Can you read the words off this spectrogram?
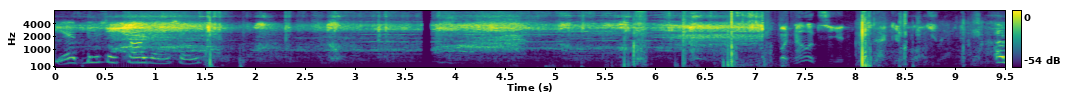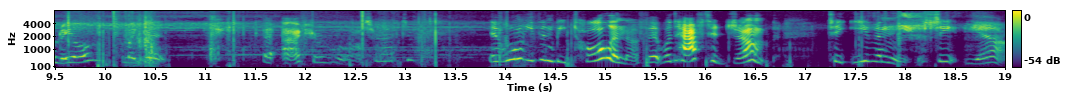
Yep, there's a charging scene. But now let's see it Velociraptor. Oh, a real, like a, an actual velociraptor? It won't even be tall enough. It would have to jump to even see. Yeah.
